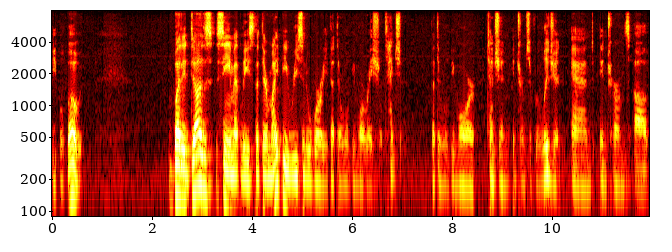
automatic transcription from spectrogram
people vote. But it does seem, at least, that there might be reason to worry that there will be more racial tension, that there will be more tension in terms of religion and in terms of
